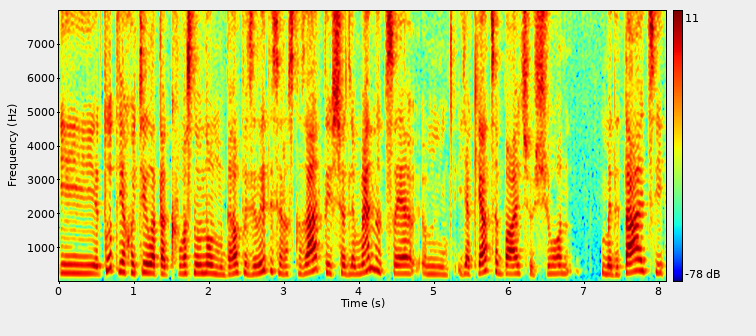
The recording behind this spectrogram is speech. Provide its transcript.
І тут я хотіла так в основному да, поділитися, розказати, що для мене це, як я це бачу, що медитації,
